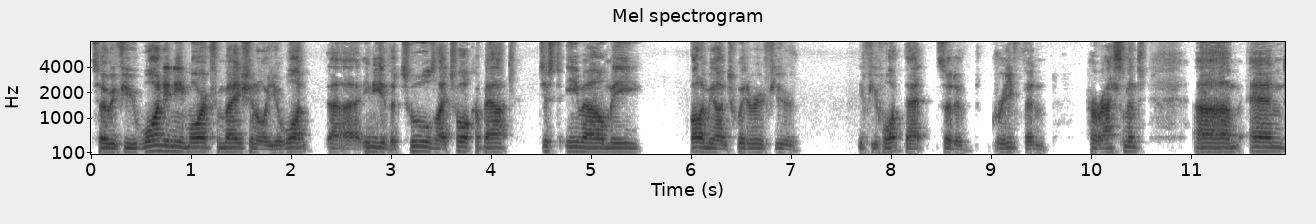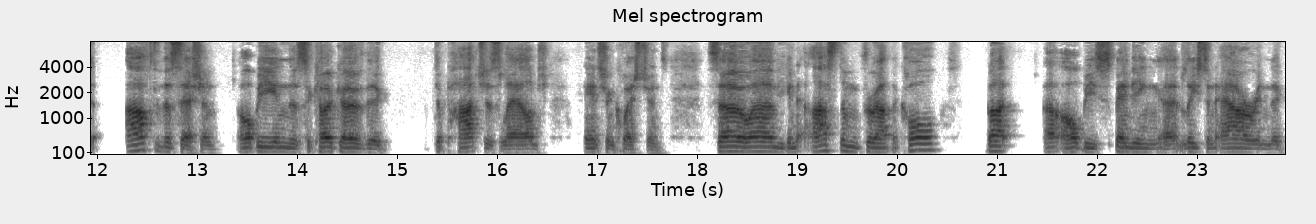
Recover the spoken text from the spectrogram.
so if you want any more information or you want uh, any of the tools I talk about, just email me, follow me on Twitter if you if you want that sort of grief and harassment. Um, and after the session, I'll be in the Sococo, the departures lounge, answering questions. So um, you can ask them throughout the call, but uh, I'll be spending at least an hour in the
